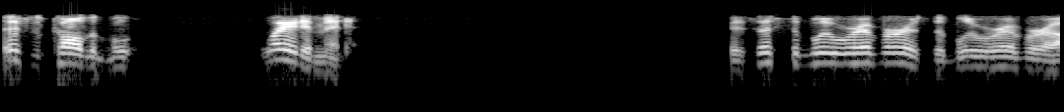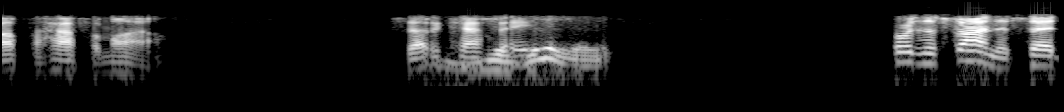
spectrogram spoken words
This is called the Blue. Wait a minute. Is this the Blue River? Is the Blue River up a half a mile? Is that a cafe? There was a sign that said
